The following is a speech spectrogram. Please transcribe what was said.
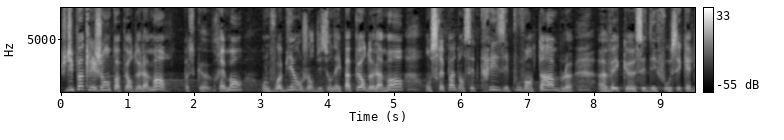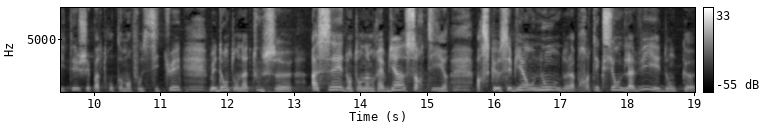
je ne dis pas que les gens n'ont pas peur de la mort, parce que vraiment, on le voit bien aujourd'hui, si on n'avait pas peur de la mort, on ne serait pas dans cette crise épouvantable avec euh, ses défauts, ses qualités, je ne sais pas trop comment faut se situer, mais dont on a tous euh, assez, dont on aimerait bien sortir, parce que c'est bien au nom de la protection de la vie et donc euh,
